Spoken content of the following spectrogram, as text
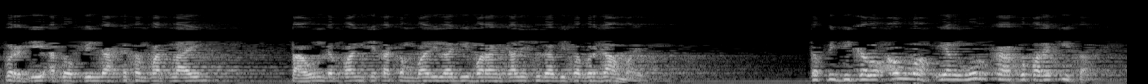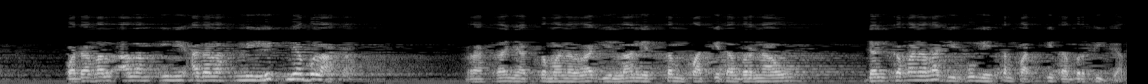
pergi atau pindah ke tempat lain. Tahun depan kita kembali lagi barangkali sudah bisa berdamai. Tapi jikalau Allah yang murka kepada kita, padahal alam ini adalah miliknya belaka, Rasanya ke mana lagi langit tempat kita bernaung dan ke mana lagi bumi tempat kita berpijak.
